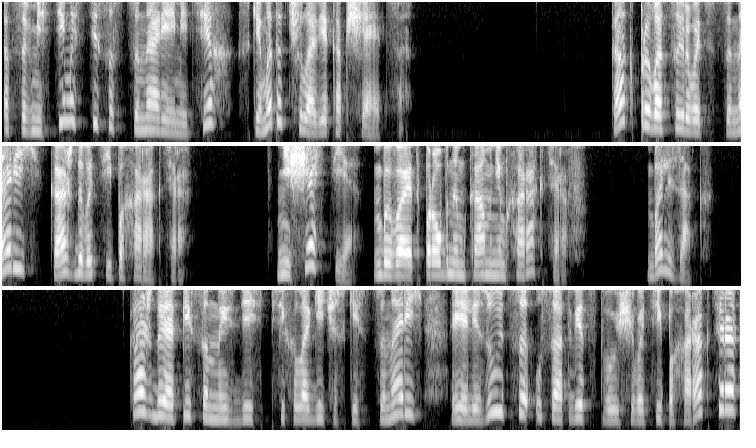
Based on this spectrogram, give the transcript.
от совместимости со сценариями тех, с кем этот человек общается. Как провоцировать сценарий каждого типа характера? Несчастье бывает пробным камнем характеров. Бальзак. Каждый описанный здесь психологический сценарий реализуется у соответствующего типа характера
